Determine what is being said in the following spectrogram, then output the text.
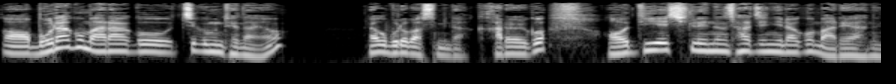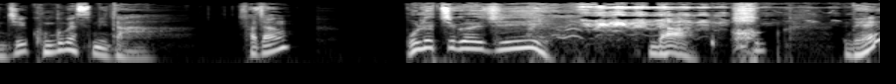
어, 뭐라고 말하고 찍으면 되나요? 라고 물어봤습니다. 가로 열고 어디에 실리는 사진이라고 말해야 하는지 궁금했습니다. 사장? 몰래 찍어야지. 나. 헉. 네?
